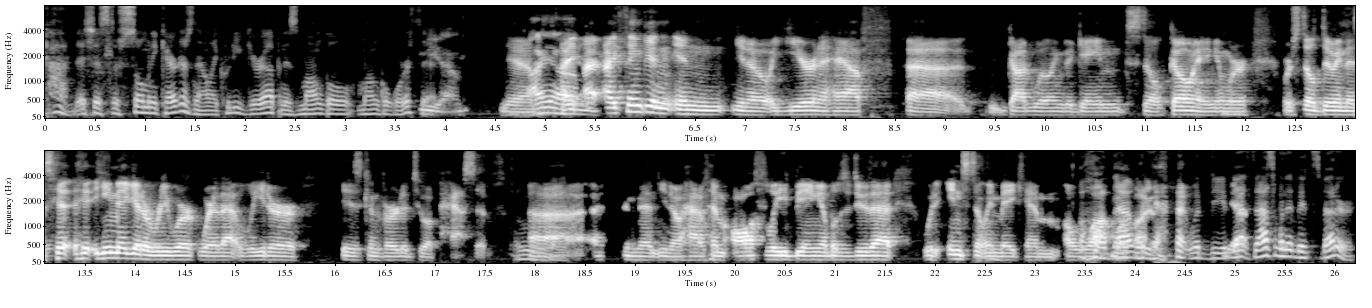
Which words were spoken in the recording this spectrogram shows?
God, it's just there's so many characters now. Like, who do you gear up, and is Mongul Mongul worth it? Yeah. Yeah, I, I, um, I, I think in in you know a year and a half, uh, God willing, the game's still going and we're we're still doing this. He, he, he may get a rework where that leader is converted to a passive, Ooh, uh, and then you know have him off lead. Being able to do that would instantly make him a Oh, lot that more. would, yeah, that would be. Yeah. That's, that's when it, it's better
